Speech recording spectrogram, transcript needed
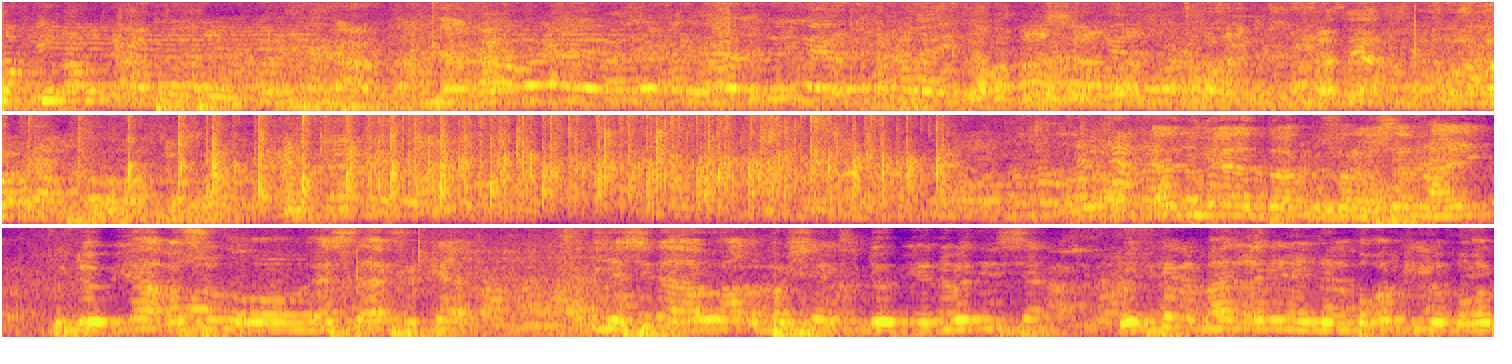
qofkii laba gacanta aad iyo aad baan u faraxsannahay gudoomiyaha cusub oo est africa iyo sida aa u aqbasheen gudoomiyenimadiisa waynu kaga mahad celinaynaa boqolkiiba boqol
